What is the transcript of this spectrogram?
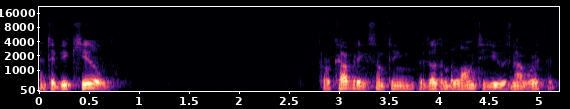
And to be killed for coveting something that doesn't belong to you is not worth it.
